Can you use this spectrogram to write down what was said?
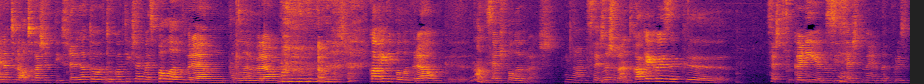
É natural, toda a gente diz. Eu já estou contigo, já começo palavrão. que- Palavrão. Qualquer tipo de palavrão que. Não dizemos palavrões. Não, disseste. Mas pronto, qualquer coisa que. Disseste porcaria, não Sim. disseste merda, por isso.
